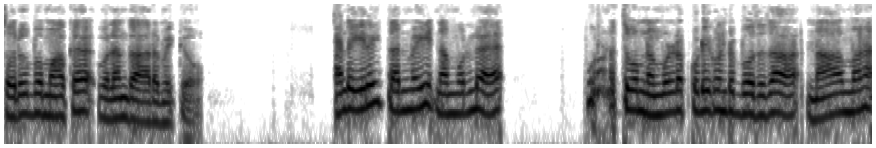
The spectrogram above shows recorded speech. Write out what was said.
சொரூபமாக விளங்க ஆரம்பிக்கும். அந்த இறைத்தன்மை நம்முள்ள பூரணத்துவம் நம்முள்ள குடிகொண்ட போதுதான் நாம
